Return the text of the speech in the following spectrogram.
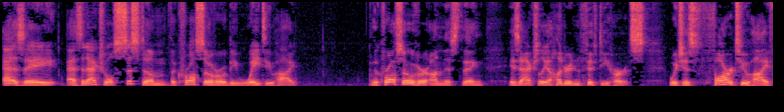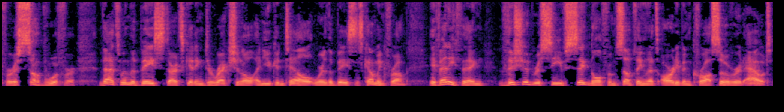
As a as an actual system, the crossover would be way too high. The crossover on this thing is actually 150 hertz, which is far too high for a subwoofer. That's when the bass starts getting directional and you can tell where the bass is coming from. If anything, this should receive signal from something that's already been crossovered out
